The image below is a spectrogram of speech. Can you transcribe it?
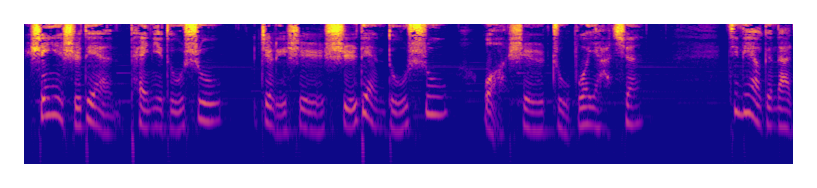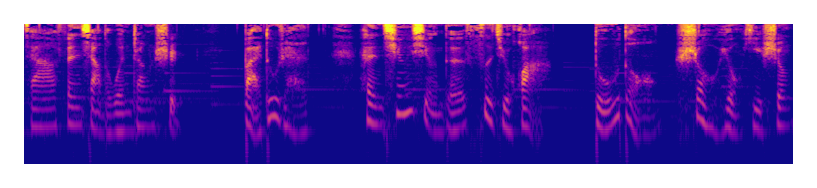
深夜十点陪你读书，这里是十点读书，我是主播雅轩。今天要跟大家分享的文章是《摆渡人》，很清醒的四句话，读懂受用一生。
